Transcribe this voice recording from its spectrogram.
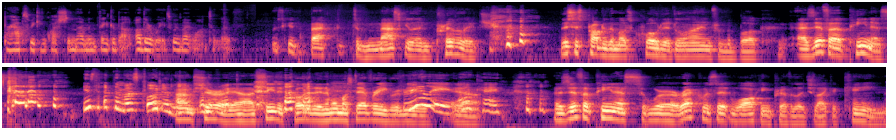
perhaps we can question them and think about other ways we might want to live. Let's get back to masculine privilege. this is probably the most quoted line from the book. As if a penis. Is that the most quoted line? I'm sure, yeah. I've seen it quoted in almost every review. Really? Yeah. Okay. As if a penis were a requisite walking privilege like a cane.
